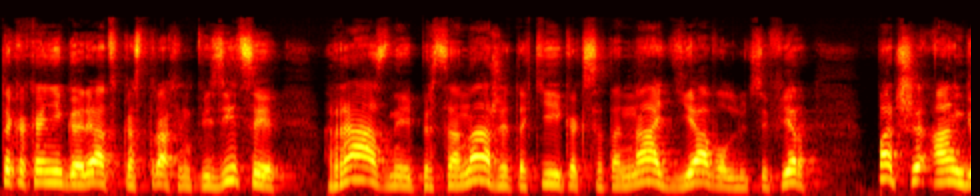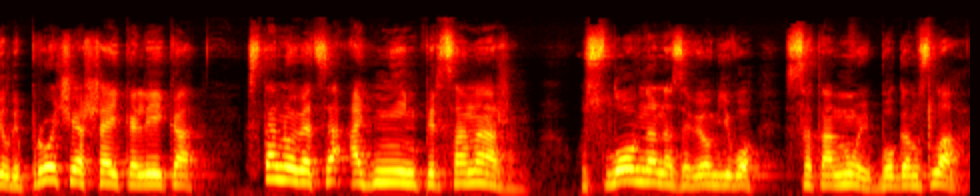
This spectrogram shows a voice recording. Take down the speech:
так как они горят в кострах Инквизиции, разные персонажи, такие как Сатана, Дьявол, Люцифер, Падший Ангел и прочая шайка-лейка, становятся одним персонажем. Условно назовем его сатаной, богом зла.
